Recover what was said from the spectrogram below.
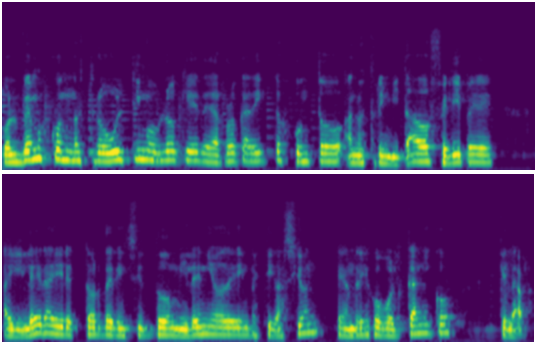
Volvemos con nuestro último bloque de Rocadictos junto a nuestro invitado Felipe Aguilera, director del Instituto Milenio de Investigación en Riesgo Volcánico, Kelar.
